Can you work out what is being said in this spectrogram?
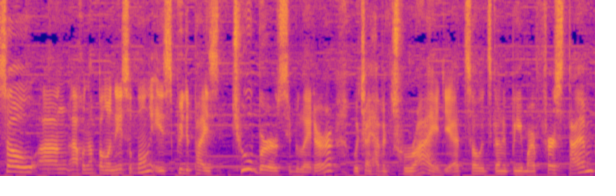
So, ang ako ng panguni subong is PewDiePie's Tuber Simulator which I haven't tried yet. So, it's gonna be my first time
